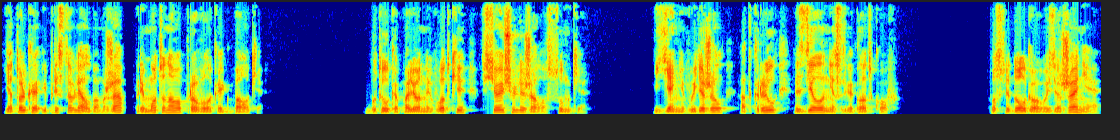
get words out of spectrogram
я только и представлял бомжа, примотанного проволокой к балке. Бутылка паленой водки все еще лежала в сумке. Я не выдержал, открыл, сделал несколько глотков. После долгого воздержания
